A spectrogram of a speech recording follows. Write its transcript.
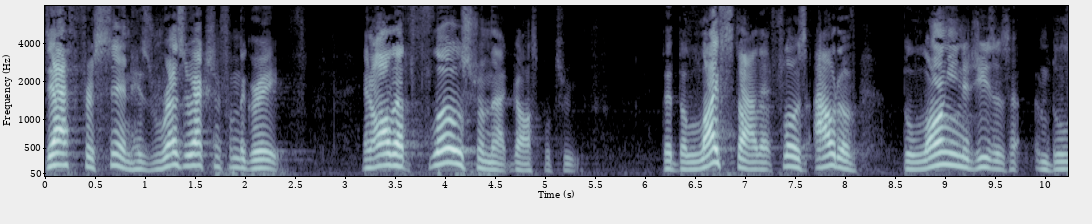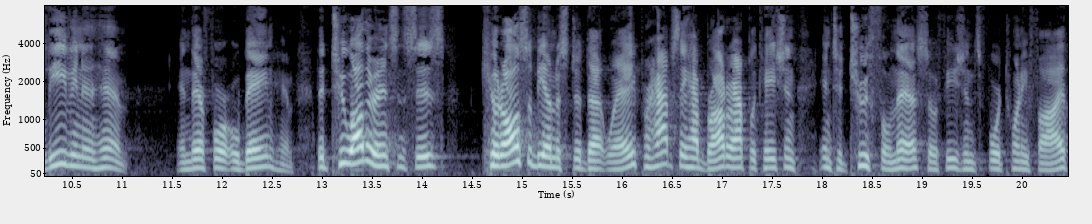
death for sin, his resurrection from the grave, and all that flows from that gospel truth. That the lifestyle that flows out of belonging to Jesus and believing in him and therefore obeying him. The two other instances could also be understood that way. Perhaps they have broader application into truthfulness. So Ephesians 4:25,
